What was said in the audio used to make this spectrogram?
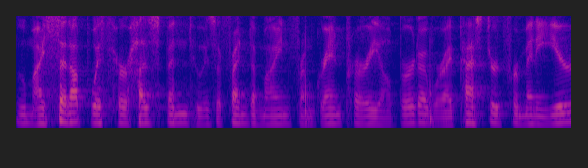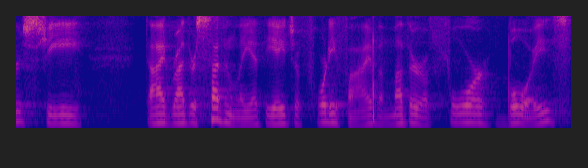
whom I set up with her husband, who is a friend of mine from Grande Prairie, Alberta, where I pastored for many years. She died rather suddenly at the age of 45. A mother of four boys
